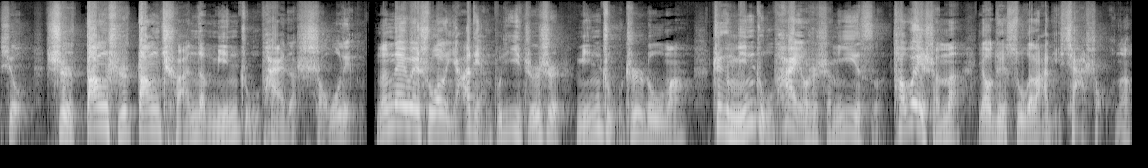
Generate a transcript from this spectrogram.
袖，是当时当权的民主派的首领。那那位说了，雅典不一直是民主制度吗？这个民主派又是什么意思？他为什么要对苏格拉底下手呢？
